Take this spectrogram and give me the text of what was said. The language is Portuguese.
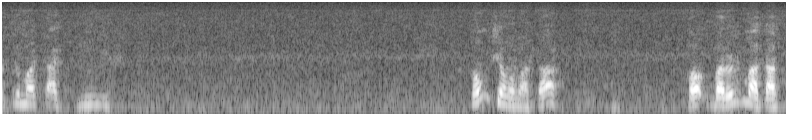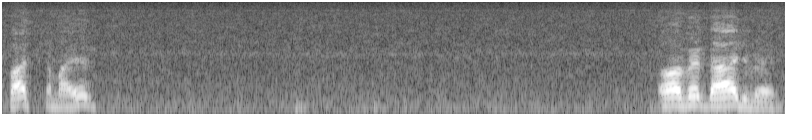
quatro macaquinhos. Como que chama o macaco? Qual o barulho que o macaco faz pra chamar ele? Ó, verdade, velho.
